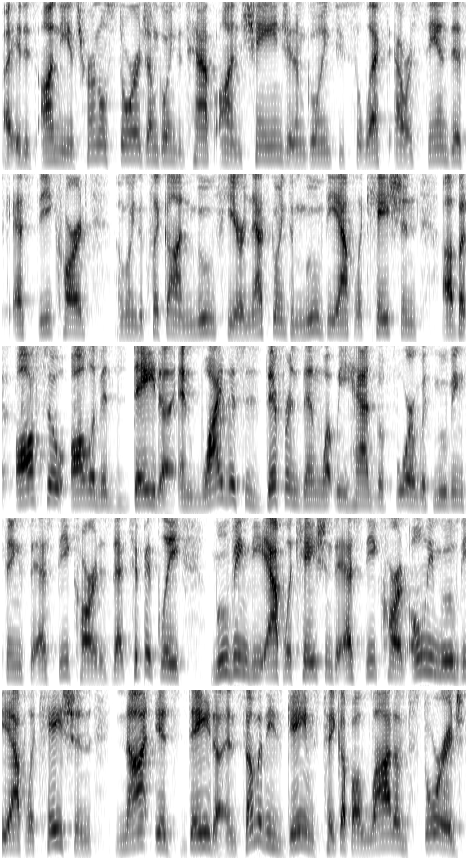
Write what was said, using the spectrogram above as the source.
uh, it is on the internal storage. I'm going to tap on change and I'm going to select our SanDisk SD card. I'm going to click on move here and that's going to move the application uh, but also all of its data. And why this is different than what we had before with moving things to SD card is that typically moving the application to SD card only move the application, not its data. And some of these games take up a lot of storage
